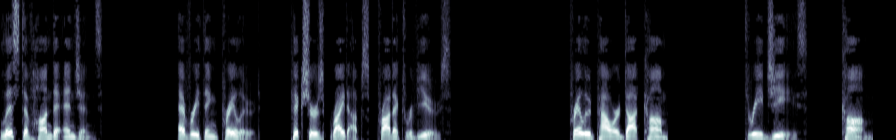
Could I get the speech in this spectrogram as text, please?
List of Honda engines Everything Prelude. Pictures, write-ups, product reviews. PreludePower.com 3Gs. Com.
